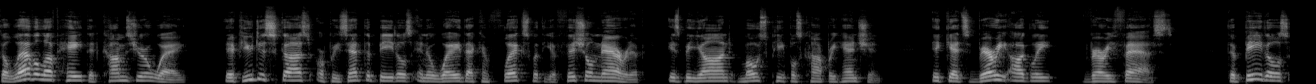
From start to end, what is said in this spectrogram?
The level of hate that comes your way if you discuss or present the Beatles in a way that conflicts with the official narrative is beyond most people's comprehension. It gets very ugly very fast. The Beatles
